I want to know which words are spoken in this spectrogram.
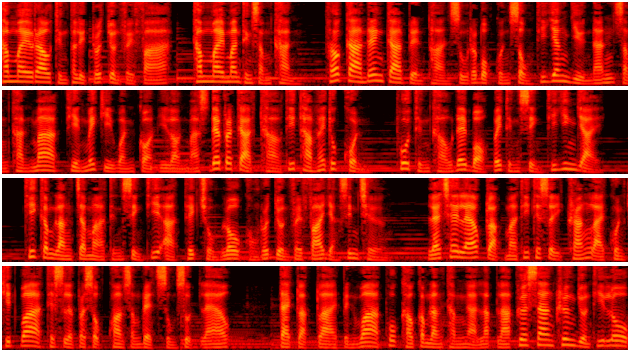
ทำไมเราถึงผลิตรถยนต์ไฟฟ้า ทำไมมันถึงสำคัญ เพราะการเร่งการเปลี่ยนผ่านสู่ระบบขนส่งที่ยั่งยืนนั้นสำคัญมาก เพียงไม่กี่วันก่อนอีลอน มัสก์ได้ประกาศข่าวที่ทำให้ทุกคน พูดถึงเขาได้บอกไปถึงสิ่งที่ยิ่งใหญ่ ที่กำลังจะมาถึงสิ่งที่อาจพลิกโฉมโลกของรถยนต์ไฟฟ้าอย่างสิ้นเชิง และใช่แล้วกลับมาที่เทสลาอีกครั้งหลายคนคิดว่าเทสลาประสบความสำเร็จสูงสุดแล้ว แต่กลับกลายเป็นว่าพวกเขากำลังทำงานลับๆเพื่อสร้างเครื่องยนต์ที่โลก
